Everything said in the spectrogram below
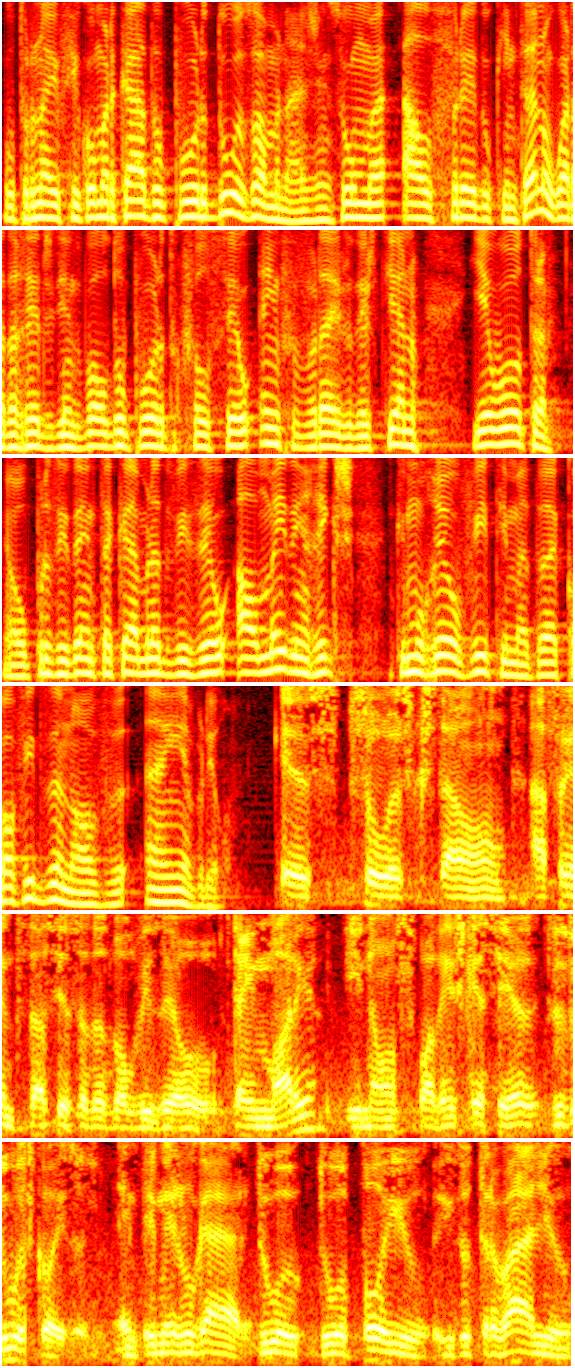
O torneio ficou marcado por duas homenagens. Uma a Alfredo Quintana, o guarda-redes de handball do Porto, que faleceu em fevereiro deste ano, e a outra ao presidente da Câmara de Viseu, Almeida Henriques, que morreu vítima da Covid-19 em abril as pessoas que estão à frente da Associação Dol Viseu têm memória e não se podem esquecer de duas coisas. Em primeiro lugar, do, do apoio e do trabalho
